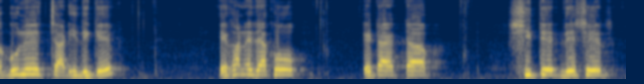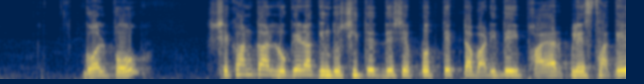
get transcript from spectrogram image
আগুনের চারিদিকে। এখানে দেখো, এটা একটা শীতের দেশের গল্প। সেখানকার লোকেরা কিন্তু শীতের দেশে প্রত্যেকটা বাড়িতেই ফায়ার প্লেস থাকে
